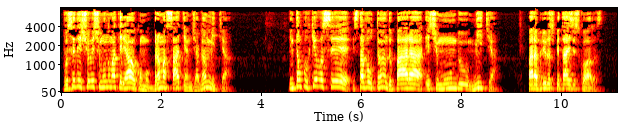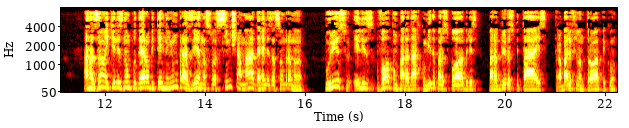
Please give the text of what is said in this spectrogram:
Você deixou este mundo material como Brahma Satyan Jagam Mitya. Então por que você está voltando para este mundo Mitya, para abrir hospitais e escolas? A razão é que eles não puderam obter nenhum prazer na sua sim chamada realização Brahman. Por isso, eles voltam para dar comida para os pobres, para abrir hospitais, trabalho filantrópico.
